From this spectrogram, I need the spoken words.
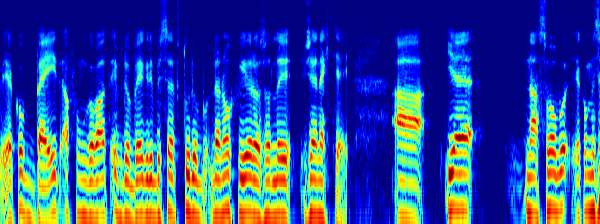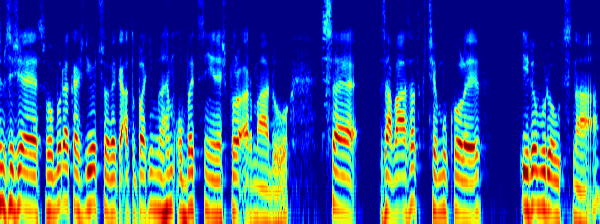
jako bejt a fungovat i v době, kdyby se v tu dobu, danou chvíli rozhodli, že nechtějí. A je na svobodě, jako myslím si, že svoboda každého člověka, a to platí mnohem obecněji než pro armádu, se zavázat k čemukoliv i do budoucna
